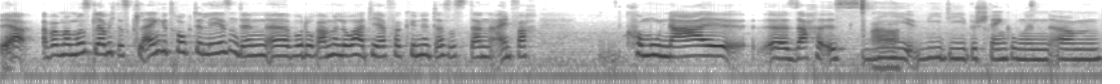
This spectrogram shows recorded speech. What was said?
Ja, aber man muss, glaube ich, das Kleingedruckte lesen, denn äh, Bodo Ramelow hatte ja verkündet, dass es dann einfach Kommunalsache äh, Sache ist, wie, Ah. wie die Beschränkungen, ähm,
